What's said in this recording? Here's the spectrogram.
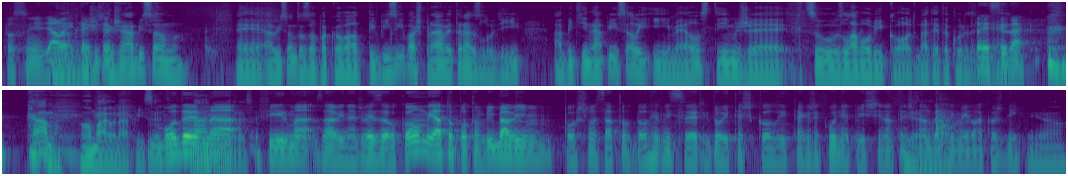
Posunie ďalej. Ja, takže... takže aby som, hej, aby som to zopakoval, ty vyzývaš práve teraz ľudí, aby ti napísali e-mail s tým, že chcú zľavový kód na tieto kurzy. Presne tak. Kam ho majú napísať? Moderná firma zavinač VZO.com. Ja to potom vybavím, pošle sa to do hemisféry, do IT školy, takže kľudne píšte na ten ja. štandardný mail ako vždy. Ja.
